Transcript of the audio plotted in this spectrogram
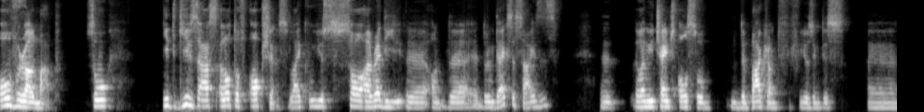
overall map. So it gives us a lot of options, like you saw already uh, on the during the exercises. Uh, when we change also the background using this uh,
